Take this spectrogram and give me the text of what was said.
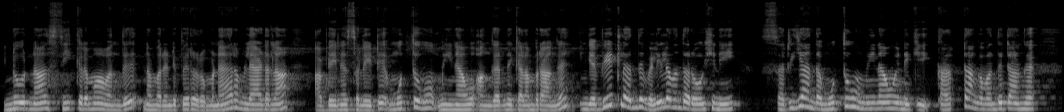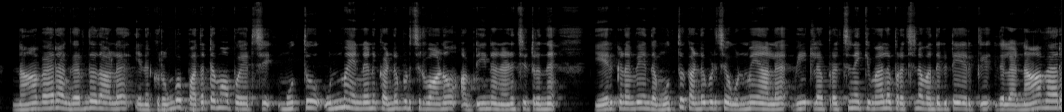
இன்னொரு நாள் சீக்கிரமாக வந்து நம்ம ரெண்டு பேரும் ரொம்ப நேரம் விளையாடலாம் அப்படின்னு சொல்லிட்டு முத்துவும் மீனாவும் அங்கேருந்து கிளம்புறாங்க. இங்கே வீட்டிலேருந்து வெளியில் வந்த ரோஹிணி சரியாக அந்த முத்துவும் மீனாவும் இன்னைக்கு கரெக்டாக அங்கே வந்துட்டாங்க. நான் வேற அங்கே இருந்ததால் எனக்கு ரொம்ப பதட்டமாக போயிடுச்சு முத்து உண்மை என்னன்னு கண்டுபிடிச்சிருவானோ அப்படின்னு நான் நினச்சிட்டு இருந்தேன். ஏற்கனவே இந்த முத்து கண்டுபிடிச்ச உண்மையால் வீட்டில் பிரச்சனைக்கு மேலே பிரச்சனை வந்துக்கிட்டே இருக்குது இதில் நான் வேற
